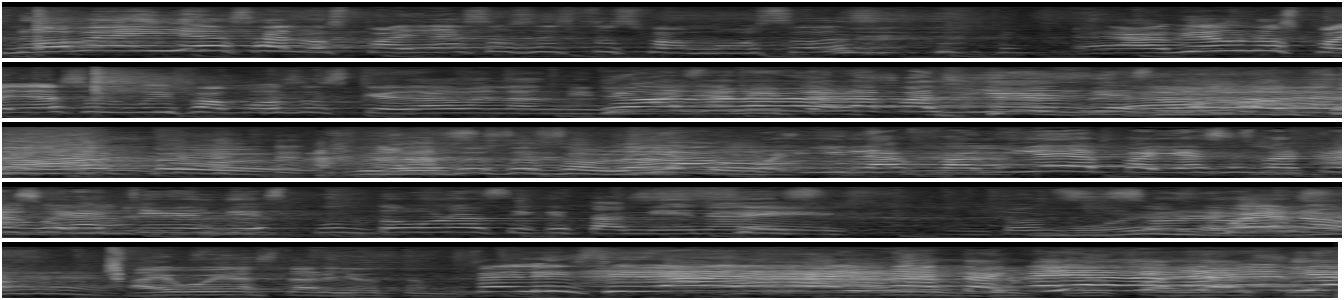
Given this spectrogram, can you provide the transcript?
¿No veías a los payasos estos famosos? Había unos payasos muy famosos que daban las mini Yo solo veo la mañanitas. pastilla del 10. Ah, Exacto. Pues de eso estás Y hablando. la, y la familia de payasos va a crecer aquí en el 10.1, así que también hay. Sí. Entonces, solo-. Bueno, Ahí voy a estar yo también. felicidades, Reina, te Ay, quiero, te quiero.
